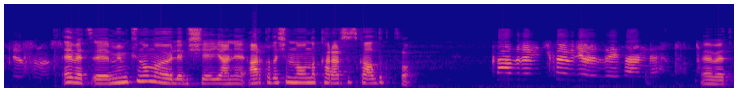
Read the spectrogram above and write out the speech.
istiyorsunuz. Evet e, mümkün ama öyle bir şey. Yani arkadaşımla onunla kararsız kaldık da. Kaldırıp çıkarabiliyoruz beyefendi. Evet.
